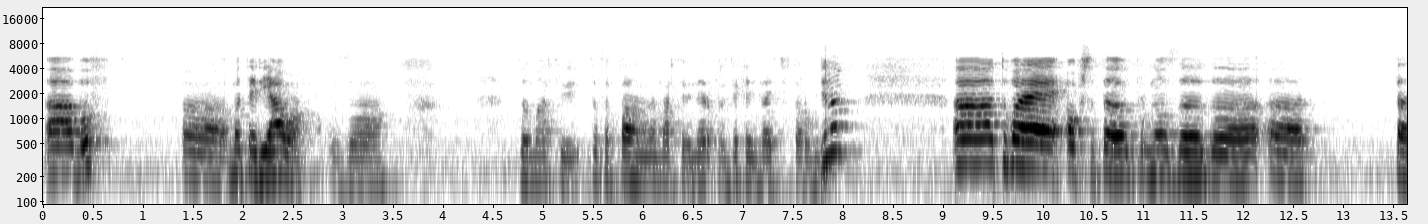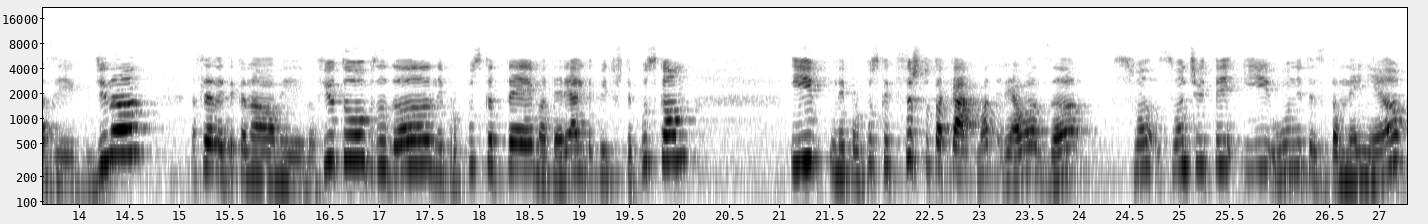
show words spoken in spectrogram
а, в а, материала за, за, Марс и, за съвпадане на Марс и Венера през 2022 година. А, това е общата прогноза за а, тази година. Следвайте канала ми в YouTube, за да не пропускате материалите, които ще пускам. И не пропускайте също така материала за слънчевите и лунните затъмнения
